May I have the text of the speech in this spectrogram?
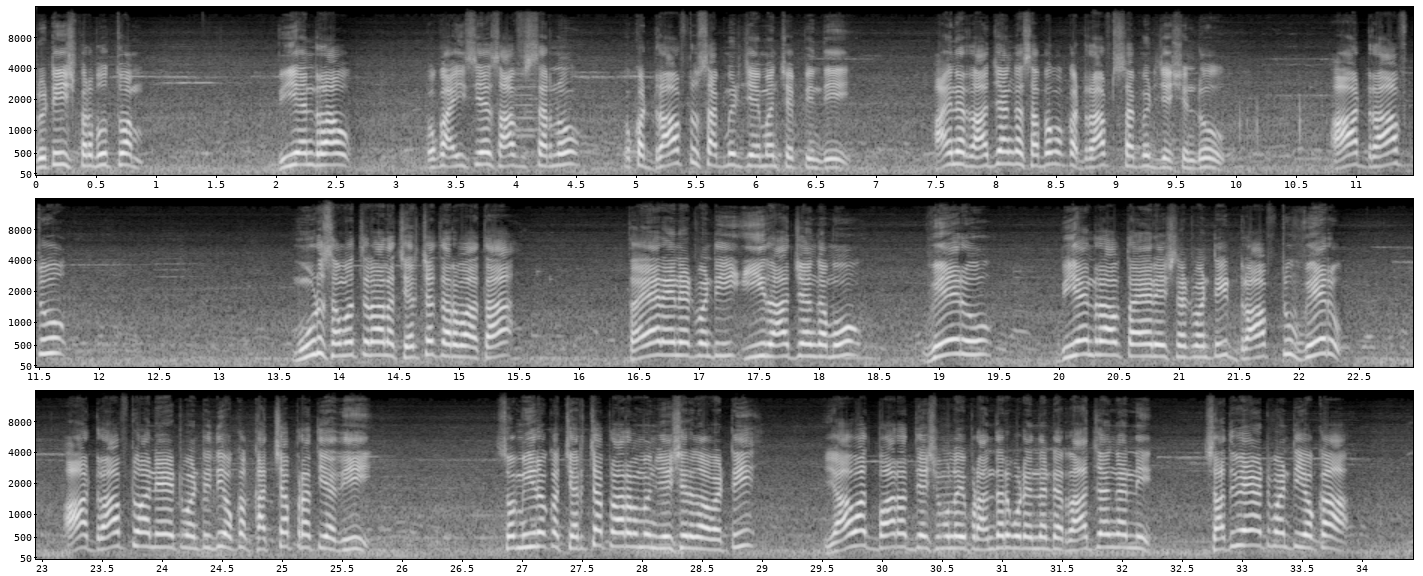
బ్రిటిష్ ప్రభుత్వం బిఎన్ రావు ఒక ఐసీఎస్ ఆఫీసర్ను ఒక డ్రాఫ్ట్ సబ్మిట్ చేయమని చెప్పింది. ఆయన రాజ్యాంగ సభకు ఒక డ్రాఫ్ట్ సబ్మిట్ చేసిండు. ఆ డ్రాఫ్టు మూడు సంవత్సరాల చర్చ తర్వాత తయారైనటువంటి ఈ రాజ్యాంగము వేరు బిఎన్ రావు తయారు చేసినటువంటి డ్రాఫ్ట్ వేరు. ఆ డ్రాఫ్ట్ అనేటువంటిది ఒక కచ్చ ప్రతి అది. సో మీరు ఒక చర్చ ప్రారంభం చేశారు కాబట్టి యావత్ భారతదేశంలో ఇప్పుడు అందరూ కూడా ఏంటంటే రాజ్యాంగాన్ని చదివేటువంటి ఒక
